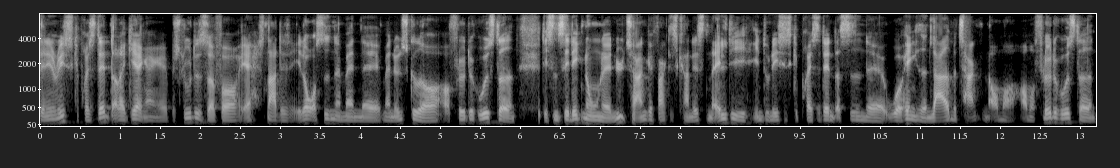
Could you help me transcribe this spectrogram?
den indonesiske præsident og regeringen øh, besluttede sig for ja, snart et, et år siden, at man, øh, man ønskede at, at flytte hovedstaden. Det er sådan set ikke nogen øh, ny tanke. Faktisk har næsten alle de indonesiske præsidenter siden øh, uafhængigheden leget med tanken om at, om at flytte hovedstaden.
